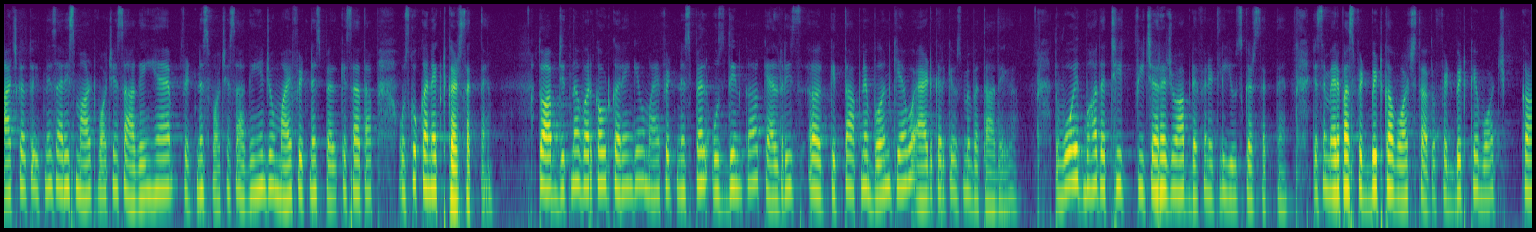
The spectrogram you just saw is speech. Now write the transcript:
आजकल तो इतने सारे स्मार्ट वॉचेस आ गई हैं, फिटनेस वॉचेस आ गई हैं, जो माई फिटनेस पेल के साथ आप उसको कनेक्ट कर सकते हैं। तो आप जितना वर्कआउट करेंगे, वो माई फिटनेस पेल उस दिन का कैलरीज कितना आपने बर्न किया वो ऐड करके उसमें बता देगा। तो वो एक बहुत अच्छी फीचर है जो आप डेफिनेटली यूज़ कर सकते हैं। जैसे मेरे पास फिटबिट का वॉच था तो फिटबिट के वॉच का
